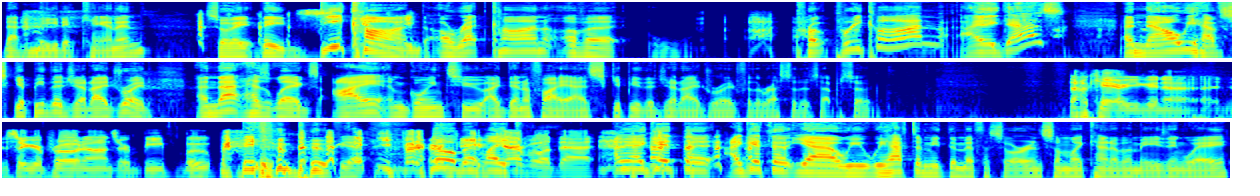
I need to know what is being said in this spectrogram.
that made it canon. So they they deconned a retcon of a pro, precon, I guess, and now we have Skippy the Jedi droid, and that has legs. I am going to identify as Skippy the Jedi droid for the rest of this episode. Okay, are you gonna? So your pronouns are beep boop. Beep and boop, yeah. you better No, be like, careful with that. I mean, I get the, I get the, yeah, we we have to meet the mythosaur in some like kind of amazing way,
